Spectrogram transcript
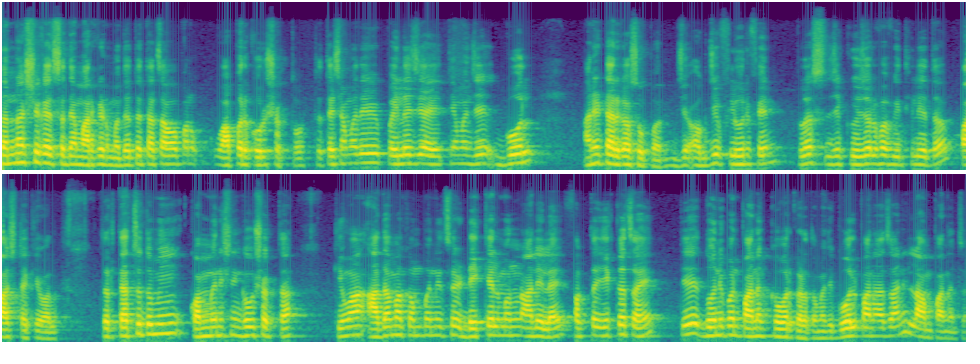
तणनाशक आहेत सध्या मार्केटमध्ये तर त्याचा आपण वापर करू शकतो. तर त्याच्यामध्ये पहिलं जे आहे ते म्हणजे गोल आणि टर्गा सुपर जे ऑक्झी फ्लोरिफेन प्लस जे क्युझल ऑफ इथिल येतं पाच टक्केवालं. तर त्याचं तुम्ही कॉम्बिनेशन घेऊ शकता. किंवा आदामा कंपनीचं डेकेल म्हणून आलेलं आहे फक्त एकच आहे ते दोन्ही पण पानं कव्हर करतं. म्हणजे गोल पानाचं आणि लांब पानाचं.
